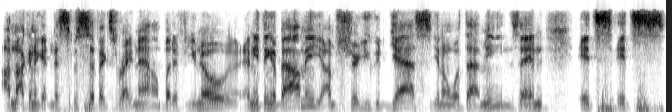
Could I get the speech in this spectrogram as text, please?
I'm not going to get into specifics right now, but if you know anything about me, I'm sure you could guess, you know, what that means. And it's it's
